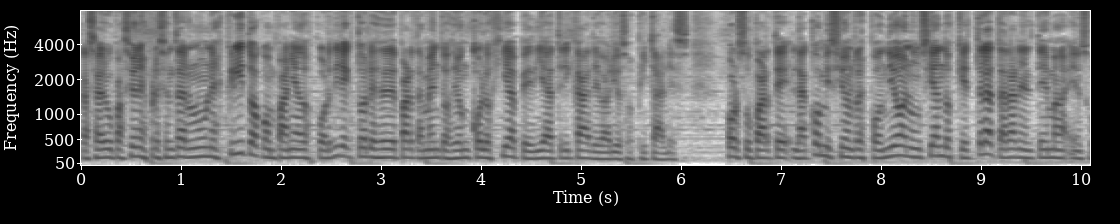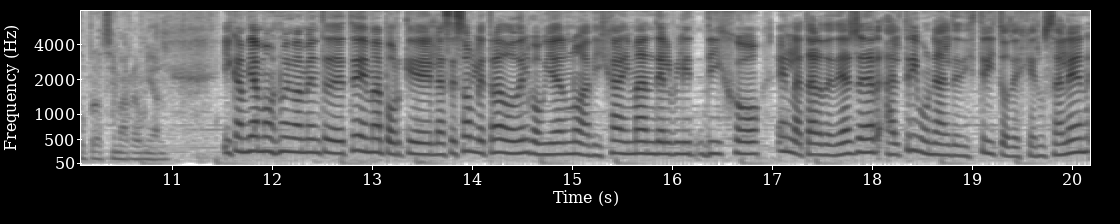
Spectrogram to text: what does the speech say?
Las agrupaciones presentaron un escrito acompañados por directores de departamentos de oncología pediátrica de varios hospitales. Por su parte, la comisión respondió anunciando que tratarán el tema en su próxima reunión. Y cambiamos nuevamente de tema porque el asesor letrado del gobierno, Abihai Mandelblit, dijo en la tarde de ayer al Tribunal de Distrito de Jerusalén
